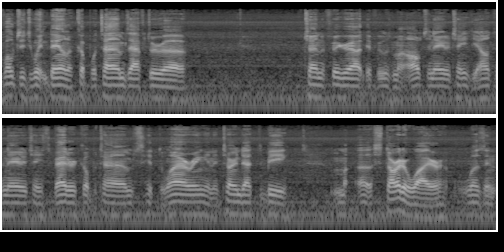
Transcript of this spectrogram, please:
voltage went down a couple of times after uh, trying to figure out if it was my alternator, changed the alternator, changed the battery a couple of times, hit the wiring, and it turned out to be a starter wire wasn't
